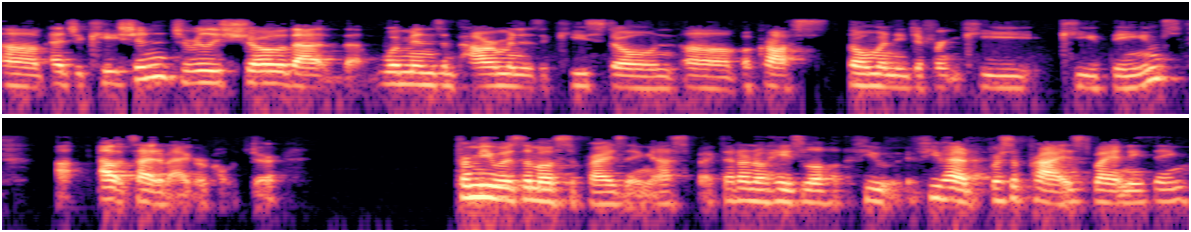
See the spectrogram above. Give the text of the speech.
um, education, to really show that, that women's empowerment is a keystone um, across so many different key key themes uh, outside of agriculture for me was the most surprising aspect. I don't know, Hazel, if you if you had were surprised by anything.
